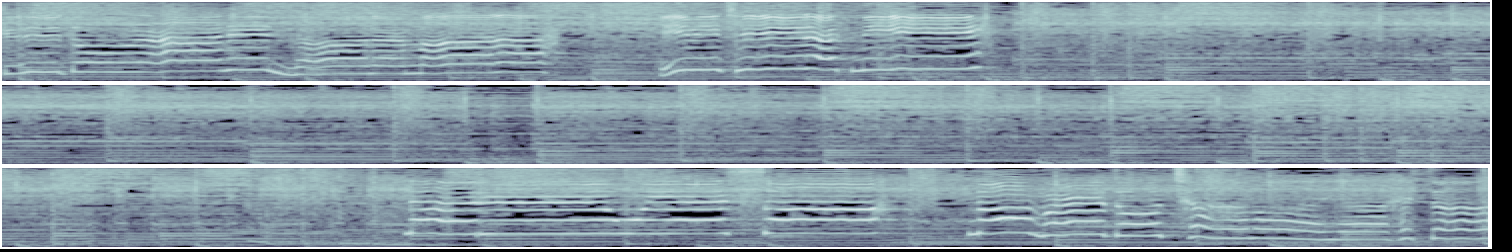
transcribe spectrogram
그동안이 넌 얼마나 힘이 들었니? 나를 위해서 눈물도 참아야 했던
